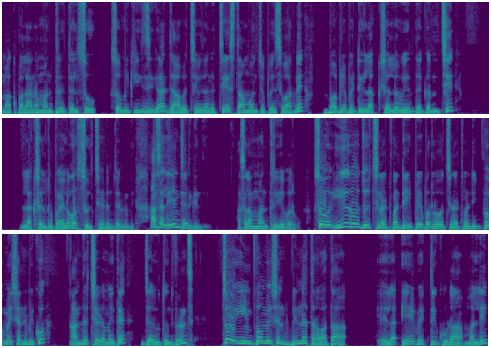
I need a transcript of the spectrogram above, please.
మాకు పలానా మంత్రి తెలుసు. సో మీకు ఈజీగా జాబ్ వచ్చే విధంగా చేస్తాము అని చెప్పేసి వారిని మభ్యపెట్టి లక్షల్లో వీరి దగ్గర నుంచి లక్షల రూపాయలు వసూలు చేయడం జరిగింది. అసలు ఏం జరిగింది? అసలు ఆ మంత్రి ఎవరు? సో ఈ రోజు వచ్చినటువంటి పేపర్లో వచ్చినటువంటి ఇన్ఫర్మేషన్ మీకు అందచేయడం అయితే జరుగుతుంది ఫ్రెండ్స్. సో ఈ ఇన్ఫర్మేషన్ విన్న తర్వాత ఇలా ఏ వ్యక్తి కూడా మళ్ళీ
